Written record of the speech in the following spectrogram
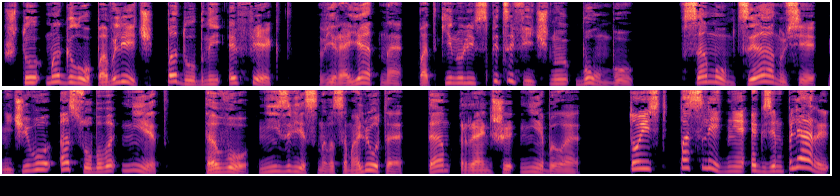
что могло повлечь подобный эффект. Вероятно, подкинули специфичную бомбу. В самом Цианусе ничего особого нет. Того неизвестного самолета там раньше не было. То есть последние экземпляры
